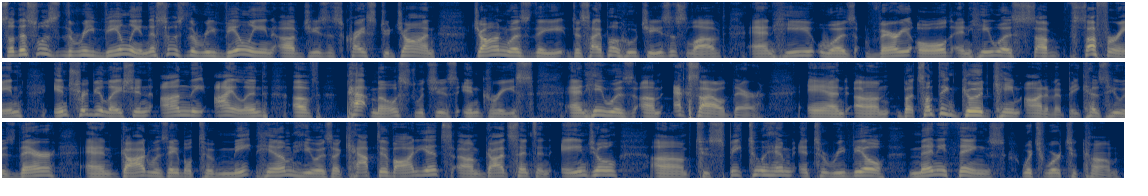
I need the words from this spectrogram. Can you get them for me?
so, this was the revealing. This was the revealing of Jesus Christ to John. John was the disciple who Jesus loved, and he was very old, and he was sub- suffering in tribulation on the island of Patmos, which is in Greece, and he was um, exiled there. And um, but something good came out of it because he was there and god was able to meet him. He was a captive audience. Um, god sent an angel um, to speak to him and to reveal many things which were to come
